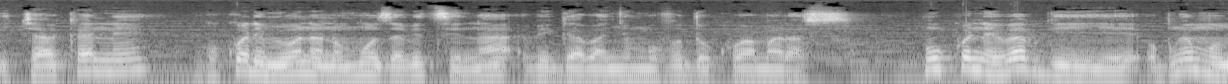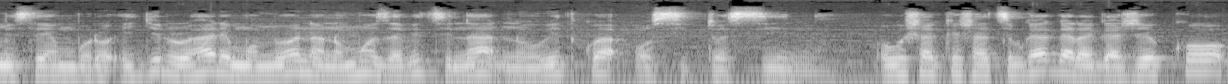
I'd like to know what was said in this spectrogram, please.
Icya kane gukora imibonano mpuzabitsina bigabanya umuvuduko w'amaraso. Nk'uko nabibabwiye umwe mu misemburo igira uruhare mu mibonano mpuzabitsina ni uwitwa ositosine ubushakashatsi bwagaragaje ko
